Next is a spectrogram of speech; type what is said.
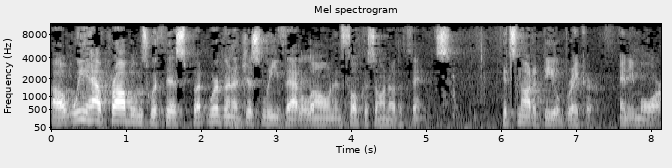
uh, we have problems with this, but we're going to just leave that alone and focus on other things. It's not a deal breaker anymore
